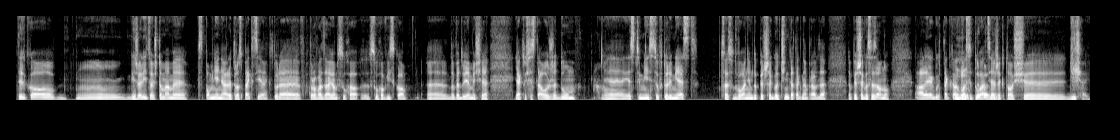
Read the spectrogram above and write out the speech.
tylko mm, jeżeli coś, to mamy wspomnienia, retrospekcje, które wprowadzają słucho, w słuchowisko. E, dowiadujemy się, jak to się stało, że Doom e, jest w tym miejscu, w którym jest, co jest odwołaniem do pierwszego odcinka tak naprawdę, do pierwszego sezonu. Ale jakby taka mhm, była sytuacja, dokładnie. że ktoś e, dzisiaj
